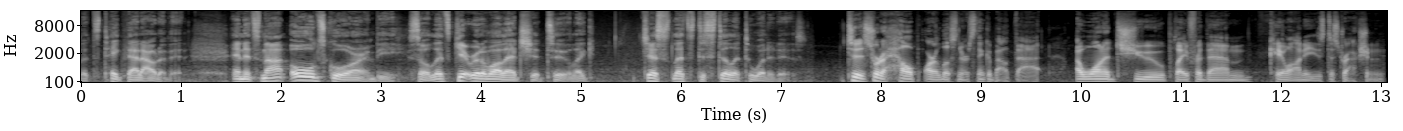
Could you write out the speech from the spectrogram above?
let's take that out of it. And it's not old school R&B. So let's get rid of all that shit too. Like just let's distill it to what it is. To sort of help our listeners think about that, I wanted to play for them Kehlani's Distraction,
